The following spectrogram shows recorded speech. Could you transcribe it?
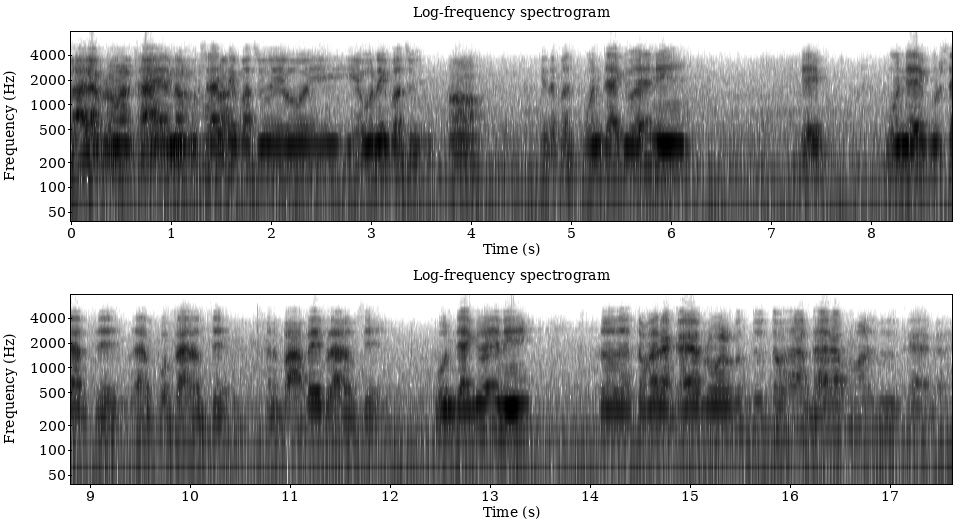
ધારા પ્રમાણે થાય એમનો પુરુષાર્થ પાછું એવું એવું નહીં પાછું. એ તો પછી પૂન જાગ્યું હોય ને એ પૂન એ પુરુષાર્થ છે પ્રારંભ છે અને પાપ એ પ્રારબ્ધ છે. પૂન જાગ્યું હોય ને તો તમારા કયા પ્રમાણે બધું તમારા ધારા પ્રમાણે બધું થયા કરે.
